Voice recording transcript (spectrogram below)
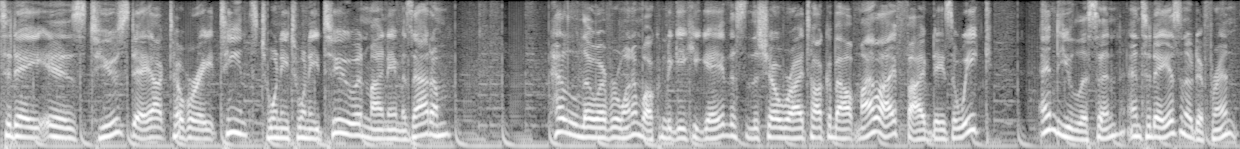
Today is Tuesday, October 18th, 2022, and my name is Adam. Hello, everyone, and welcome to Geeky Gay. This is the show where I talk about my life five days a week, and you listen, and today is no different.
